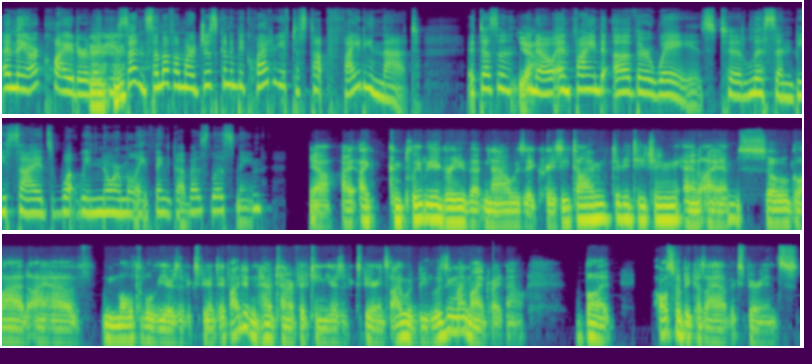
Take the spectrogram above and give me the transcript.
and they are quieter, like you mm-hmm. said, and some of them are just going to be quieter. You have to stop fighting that. It doesn't, yeah. you know, and find other ways to listen besides what we normally think of as listening. Yeah, I, I, completely agree that now is a crazy time to be teaching. And I am so glad I have multiple years of experience. If I didn't have 10 or 15 years of experience, I would be losing my mind right now. But also because I have experience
